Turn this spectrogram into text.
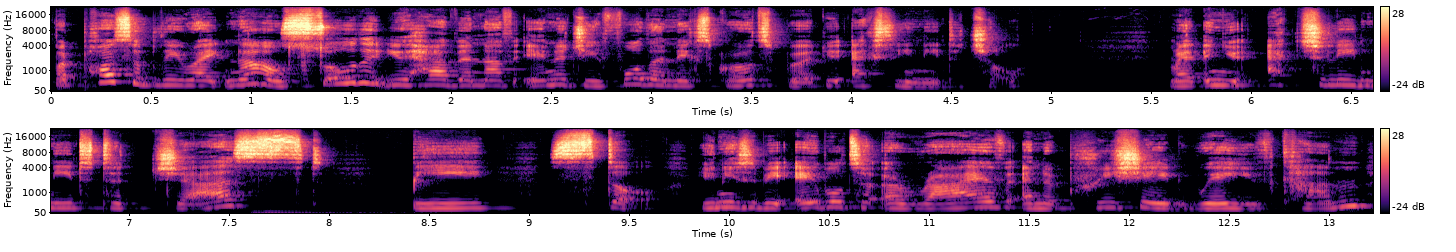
But possibly right now, so that you have enough energy for the next growth spurt, you actually need to chill, right? And you actually need to just be still. You need to be able to arrive and appreciate where you've come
